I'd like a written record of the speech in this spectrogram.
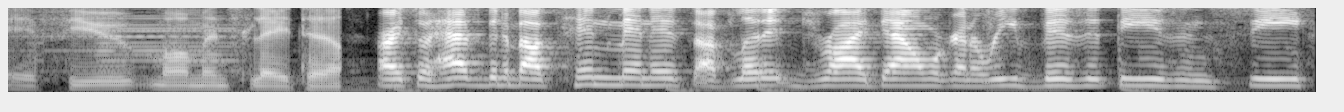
A few moments later. All right, so it has been about 10 minutes. I've let it dry down. We're gonna revisit these and see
